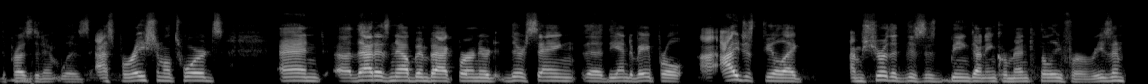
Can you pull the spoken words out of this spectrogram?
the president was aspirational towards and uh, that has now been backburnered. They're saying uh, the end of april I, I just feel like i'm sure that this is being done incrementally for a reason.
